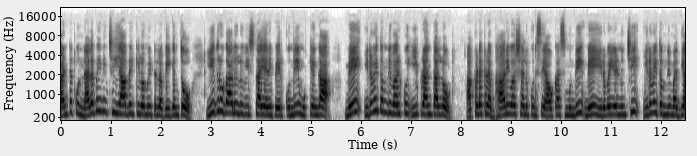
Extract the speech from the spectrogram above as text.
గంటకు నలభై నుంచి యాభై కిలోమీటర్ల వేగంతో ఈదురుగాలులు వీస్తాయని పేర్కొంది. ముఖ్యంగా మే ఇరవై తొమ్మిది వరకు ఈ ప్రాంతాల్లో అక్కడక్కడ భారీ వర్షాలు కురిసే అవకాశం ఉంది. మే ఇరవై ఏడు నుంచి ఇరవై తొమ్మిది మధ్య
